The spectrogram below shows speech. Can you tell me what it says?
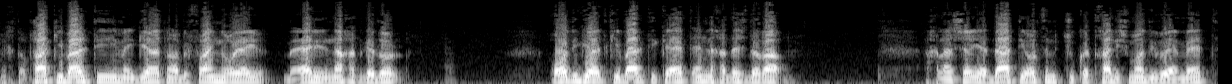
מכתבך קיבלתי עם האיגרת מרבי אפרים נורו יאיר, והיה לי לנחת גדול. עוד איגרת קיבלתי, כעת אין לחדש דבר. אך לאשר ידעתי עוצם תשוקתך לשמוע דברי אמת,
